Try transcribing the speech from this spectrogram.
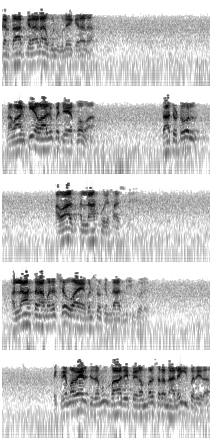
گرداب کرالا غلغلے کرالا نمان کی آوازوں کو چے قوما تاسو ٹول آواز اللہ کو خاص کے اللہ ترا مدد سے ہوا ہے بنسوں کے امداد نشی بولے اکرم اویل زمون خواہ دے پیغمبر سر نہ لگی پدے رہا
